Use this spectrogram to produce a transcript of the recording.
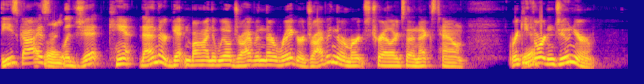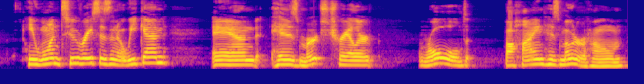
These guys right. legit can't. Then they're getting behind the wheel, driving their rig or driving their merch trailer to the next town. Ricky yeah. Thornton Jr. He won two races in a weekend, and his merch trailer rolled behind his motorhome,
